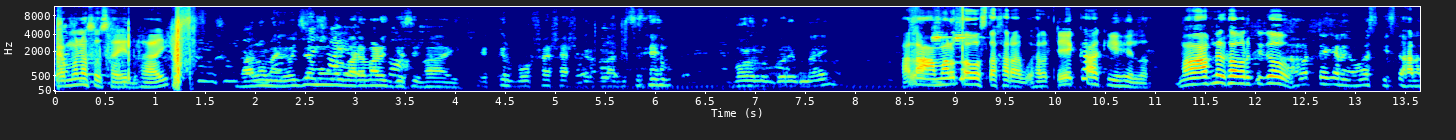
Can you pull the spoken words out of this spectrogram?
কেমন আছো সাইদ ভাই? ভালো নাই ওই যে মঙ্গলবারে বাড়ি গেছি ভাই। একের বর্ষা শেষ করে ফেলা দিছে। বড় লোক গরিব নাই। হালা আমারও তো অবস্থা খারাপ হালা টেকা কি হলো? মা আপনার খবর কি গো? আমার টেকা নেই আমার কিস্তি হালা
